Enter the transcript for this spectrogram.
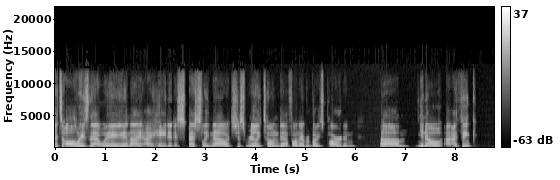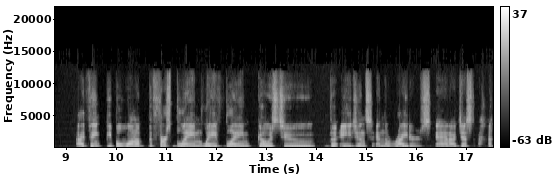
it's always that way, and I, I hate it, especially now. It's just really tone deaf on everybody's part, and um, you know, I, I think I think people want to. The first blame, wave blame, goes to the agents and the writers, and I just.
